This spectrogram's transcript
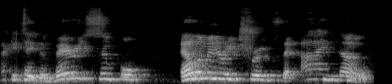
I could take the very simple, elementary truths that I know,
